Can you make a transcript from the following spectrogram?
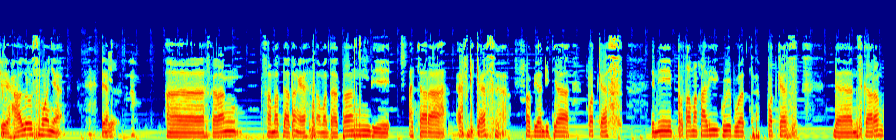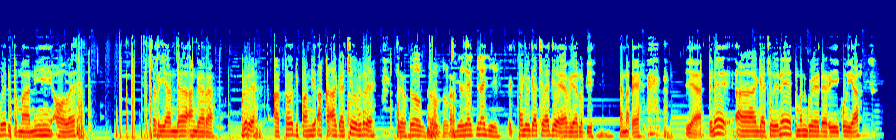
Oke, halo semuanya. Ya. Iya. Eh, sekarang selamat datang ya, selamat datang di acara FDcast Fabian Ditya Podcast. Ini pertama kali gue buat podcast dan sekarang gue ditemani oleh Rianda Anggara. Bener ya? Atau dipanggil AKA Gacil bener ya? Betul, betul, betul. Panggil gacil aja. panggil Gacil aja ya biar lebih enak ya. Ya, ini eh, Gacil ini teman gue dari kuliah.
